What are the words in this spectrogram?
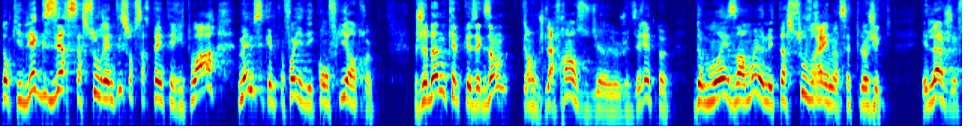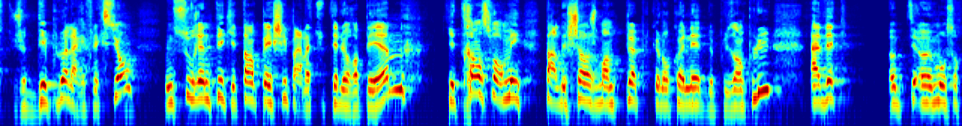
Donc il exerce sa souveraineté sur certains territoires, même si quelquefois il y a des conflits entre eux. Je donne quelques exemples. Donc, la France, je, dirais, est de moins en moins un État souverain dans cette logique. Et là, je, je déploie la réflexion. Une souveraineté qui est empêchée par la tutelle européenne, qui est transformée par des changements de peuple que l'on connaît de plus en plus, avec un, mot sur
